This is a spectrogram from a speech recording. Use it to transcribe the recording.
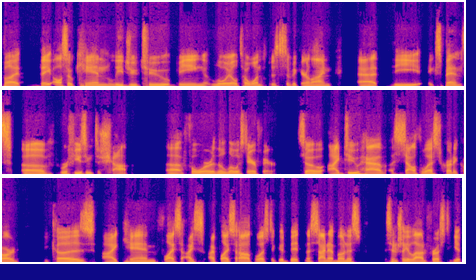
but they also can lead you to being loyal to one specific airline at the expense of refusing to shop uh, for the lowest airfare. So I do have a Southwest credit card because I can fly. I, I fly Southwest a good bit, and the sign up bonus essentially allowed for us to get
